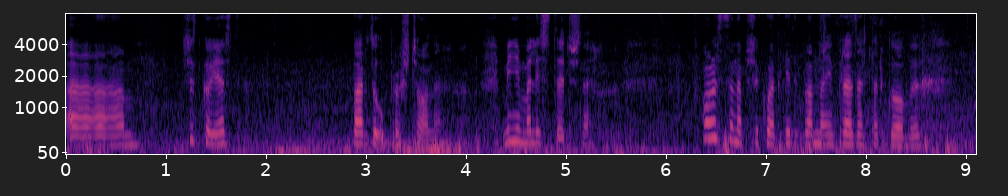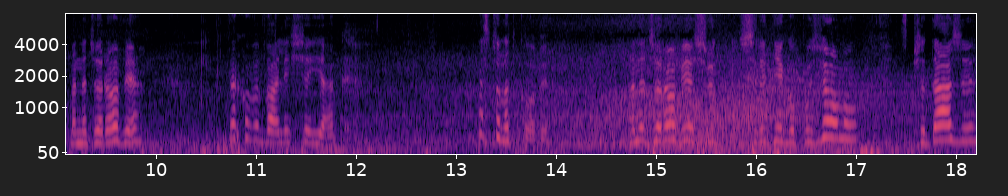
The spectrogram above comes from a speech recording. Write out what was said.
em, wszystko jest bardzo uproszczone, minimalistyczne. W Polsce na przykład, kiedy byłam na imprezach targowych, menedżerowie zachowywali się jak nastolatkowie menedżerowie śred- średniego poziomu sprzedaży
